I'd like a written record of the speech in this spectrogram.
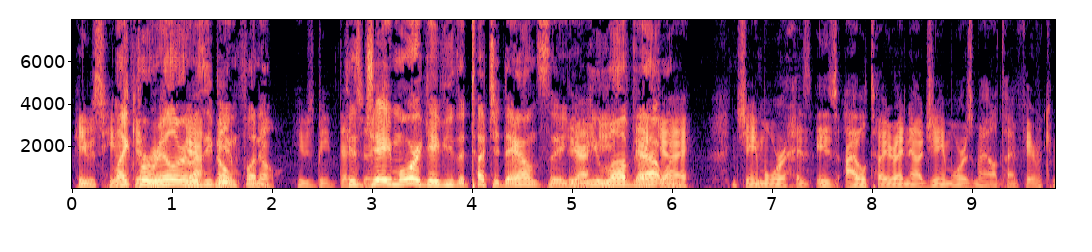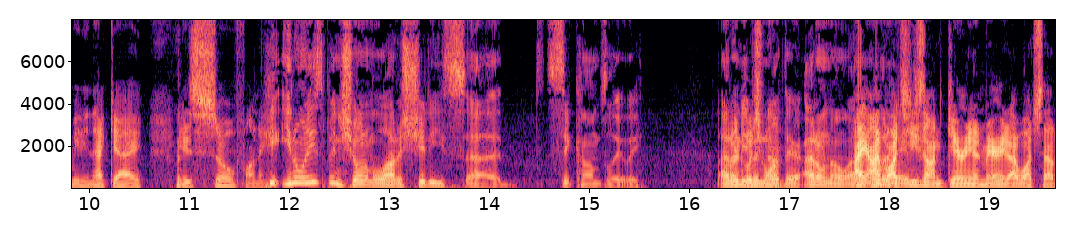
he was he was Like, for her- real, or yeah, was he no, being funny? no he was being Because. Jay Mohr gave you the touch of down thing. Yeah, you he- loved that, guy. one. Jay Mohr has, is. I will tell you right now, Jay Mohr is my all-time favorite comedian. That guy is so funny. He, you know, he's been showing him a lot of shitty uh, sitcoms lately. I don't Like even know one? what they're. I don't know. I, don't I know their watch. names. He's on Gary Unmarried. I watch that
